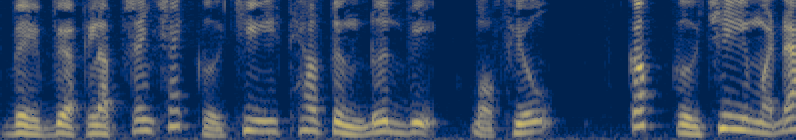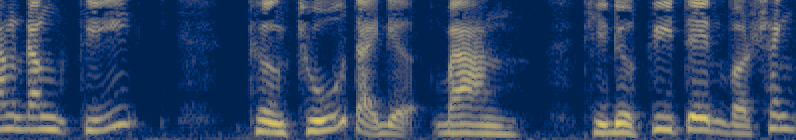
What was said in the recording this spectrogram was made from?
về việc lập danh sách cử tri theo từng đơn vị bỏ phiếu. Các cử tri mà đang đăng ký thường trú tại địa bàn thì được ghi tên vào danh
